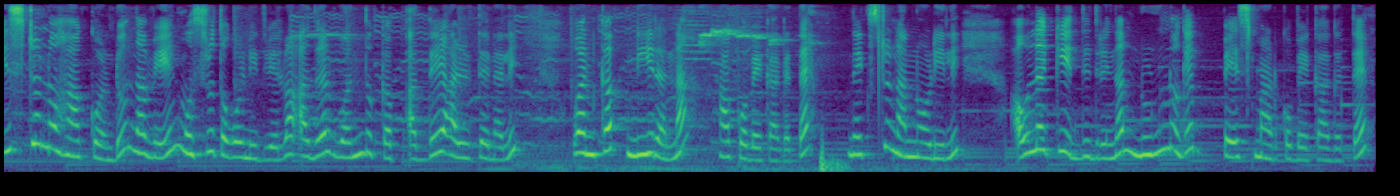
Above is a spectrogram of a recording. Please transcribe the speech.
ಇಷ್ಟನ್ನು ಹಾಕ್ಕೊಂಡು ನಾವೇನು ಮೊಸರು ತೊಗೊಂಡಿದ್ವಿ ಅಲ್ವಾ ಅದರಲ್ಲಿ ಒಂದು ಕಪ್ ಅದೇ ಅಳತೆನಲ್ಲಿ ಒಂದು ಕಪ್ ನೀರನ್ನು ಹಾಕ್ಕೋಬೇಕಾಗತ್ತೆ. ನೆಕ್ಸ್ಟು ನಾನು ನೋಡಿ ಇಲ್ಲಿ ಅವಲಕ್ಕಿ ಇದ್ದಿದ್ದರಿಂದ ನುಣ್ಣಗೆ ಪೇಸ್ಟ್ ಮಾಡ್ಕೋಬೇಕಾಗತ್ತೆ.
